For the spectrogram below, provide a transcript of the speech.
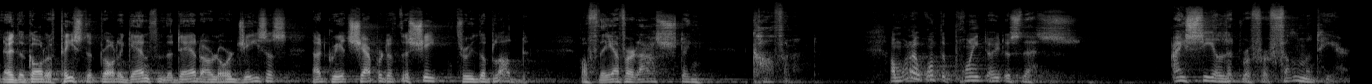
Now, the God of peace that brought again from the dead our Lord Jesus, that great shepherd of the sheep, through the blood of the everlasting covenant. And what I want to point out is this I see a literal fulfillment here.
